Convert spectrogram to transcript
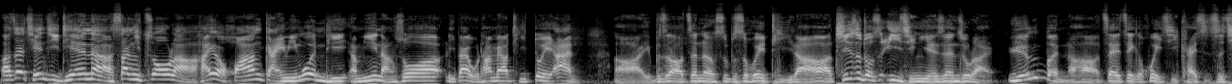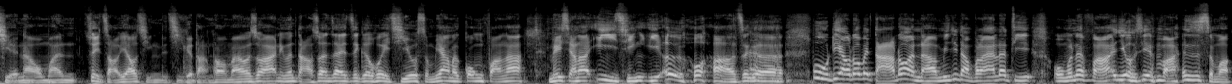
啊。在前几天呢、上一周啦，还有华安改名问题啊，民进党说礼拜五他们要提对岸啊，也不知道真的是不是会提啦啊。其实都是疫情延伸出来。原本呢，哈，在这个会期开始之前呢，我们最早邀请的几个党团，我们还会说啊，你们打算在这个会期有什么样的攻防啊？没想到疫情一恶化，这个步调都被打乱了。民进党本来还在提我们的法案优先法案是什么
